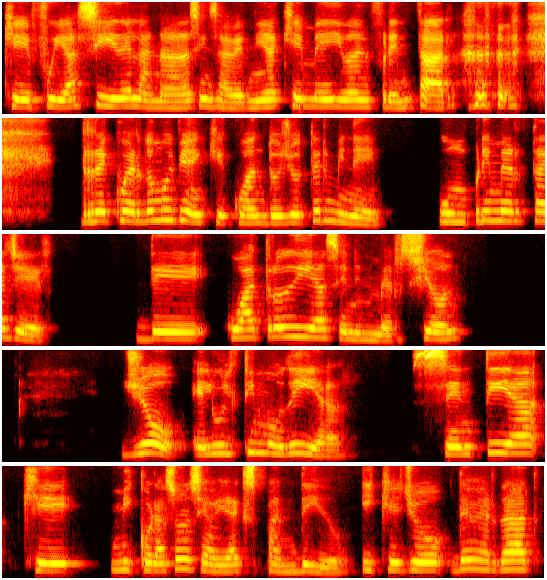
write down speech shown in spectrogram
que fui así de la nada sin saber ni a qué me iba a enfrentar, Recuerdo muy bien que cuando yo terminé un primer taller de cuatro días en inmersión, yo el último día sentía que mi corazón se había expandido y que yo de verdad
